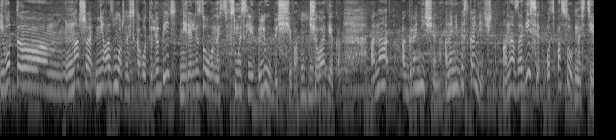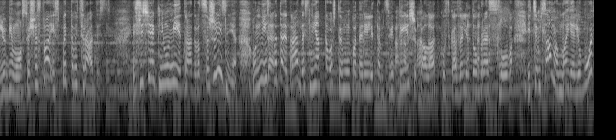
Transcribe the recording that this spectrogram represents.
И вот э, наша невозможность кого-то любить, нереализованность в смысле любящего человека, она ограничена, она не бесконечна. Она зависит от способности любимого существа испытывать радость. Если человек не умеет радоваться жизни, он не Да. испытает радость ни от того, что ему подарили там цветы, Ага, шоколадку, сказали доброе слово. И тем самым моя любовь,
